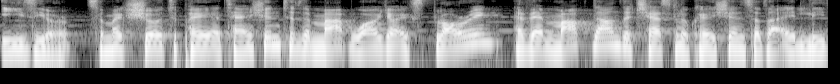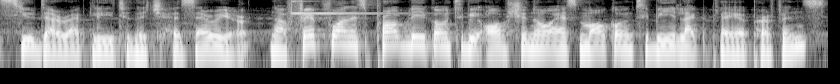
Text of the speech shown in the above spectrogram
easier. So make sure to pay attention to the map while you're exploring and then mark down the chest location so that it leads you directly to the chest area. Now fifth one is probably going to be optional as more going to be like player preference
